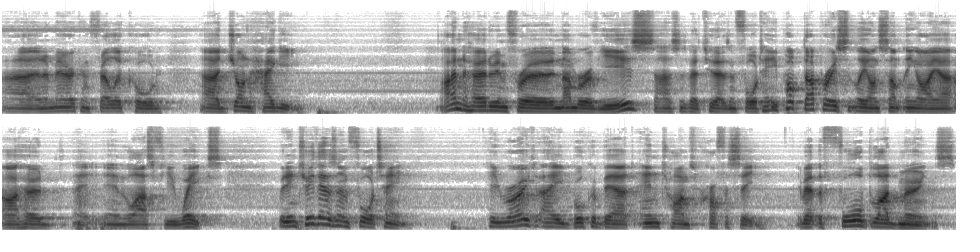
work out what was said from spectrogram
uh, an American fellow called uh, John Hagee. I hadn't heard of him for a number of years, uh, since about 2014. He popped up recently on something I, uh, I heard uh, in the last few weeks. But in 2014, he wrote a book about end times prophecy, about the four blood moons.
